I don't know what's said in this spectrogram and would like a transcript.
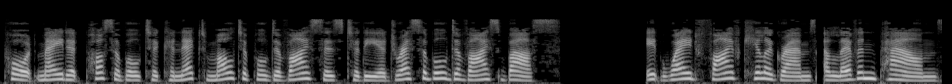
port made it possible to connect multiple devices to the addressable device bus. It weighed 5 kilograms, 11 pounds.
